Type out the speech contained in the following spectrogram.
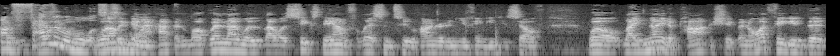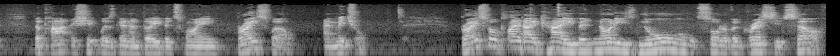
unfathomable at some wasn't going to happen. Like when they were they were six down for less than 200, and you're thinking to yourself, well, they need a partnership. And I figured that the partnership was going to be between Bracewell and Mitchell. Bracewell played okay, but not his normal sort of aggressive self.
